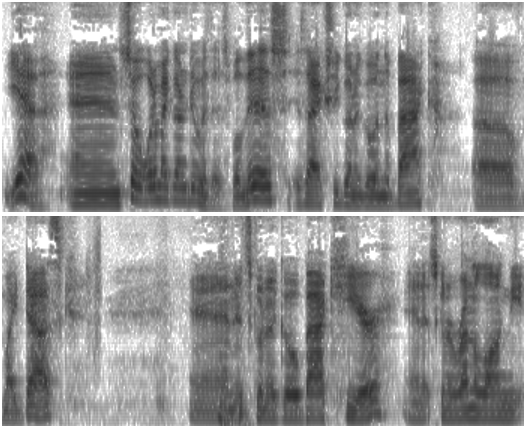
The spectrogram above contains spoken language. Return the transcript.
Yeah, and so what am I going to do with this? Well, this is actually going to go in the back of my desk, and it's going to go back here, and it's going to run along the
